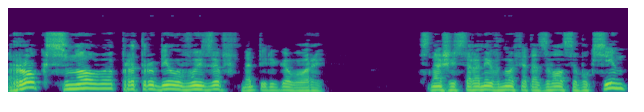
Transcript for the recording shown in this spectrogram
Рок снова протрубил вызов на переговоры. С нашей стороны вновь отозвался Буксин,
